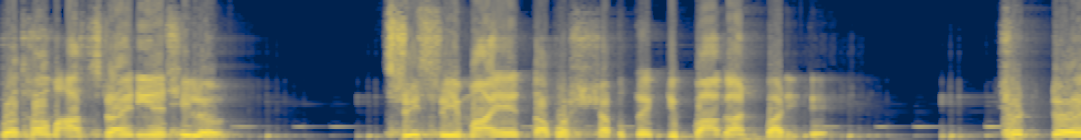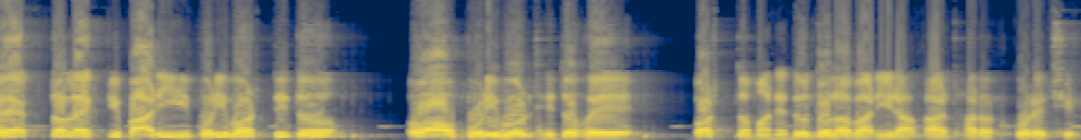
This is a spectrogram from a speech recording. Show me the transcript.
প্রথম আশ্রয় নিয়েছিল শ্রী শ্রী মায়ের তপস্যাপুত একটি বাগান বাড়িতে। ছোট্ট একতলা একটি বাড়ি পরিবর্তিত ও অপরিবর্ধিত হয়ে বর্তমানে দোতলা বাড়ির আকার ধারণ করেছিল।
